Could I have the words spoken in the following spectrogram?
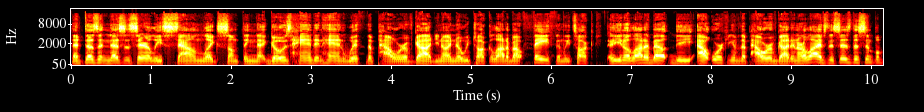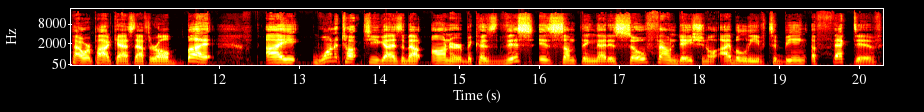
that doesn't necessarily sound like something that goes hand in hand with the power of God. You know, I know we talk a lot about faith and we talk, you know, a lot about the outworking of the power of God in our lives. This is the Simple Power podcast after all, but I want to talk to you guys about honor because this is something that is so foundational, I believe, to being effective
